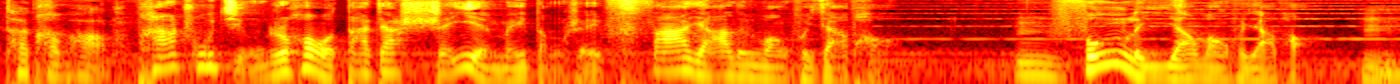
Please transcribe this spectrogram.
太可怕了，爬出井之后，大家谁也没等谁，撒丫子往回家跑，嗯疯了一样往回家跑。嗯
